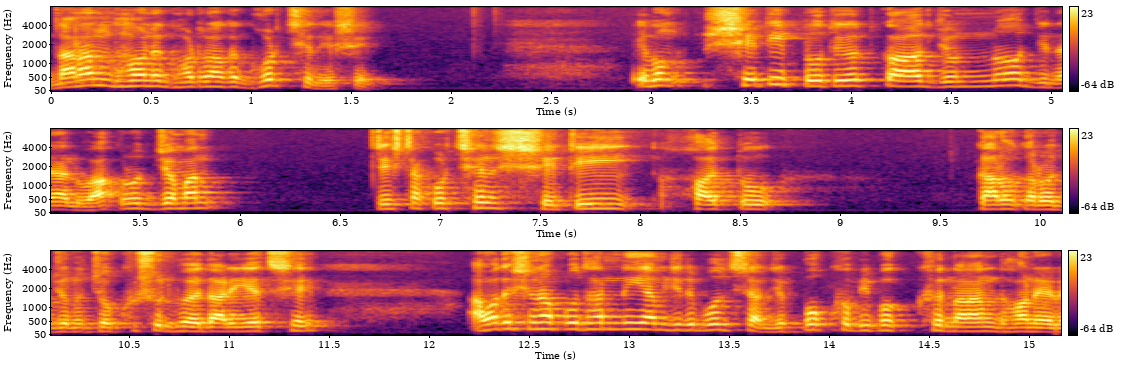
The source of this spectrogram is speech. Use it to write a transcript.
নানান ধরনের ঘটনা তো ঘটছে দেশে। এবং সেটি প্রতিরোধ করার জন্য জেনারেল ওয়াকরুজ্জামান চেষ্টা করছেন, সেটি হয়তো কারও কারোর জন্য চক্ষুশূল হয়ে দাঁড়িয়েছে। আমাদের সেনাপ্রধান নিয়ে আমি যেটা বলছিলাম যে পক্ষ বিপক্ষ নানান ধরনের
